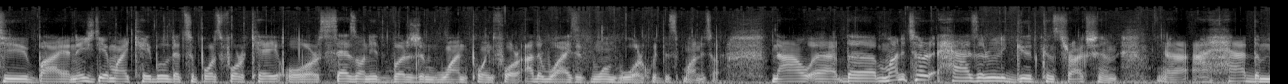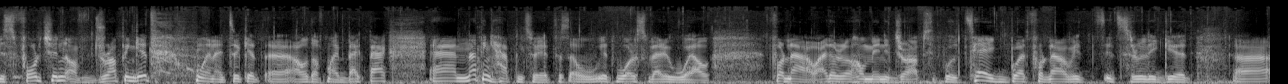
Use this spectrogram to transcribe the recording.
to buy an HDMI cable that supports 4K or says on it version 1.4. Otherwise it won't work with this monitor. Now, uh, the monitor has a really good construction. Uh, I had the misfortune of dropping it when I took it uh, out of my backpack and nothing happened to it, so it works very well for now. I don't know how many drops it will take, but for now it's, it's really good. Uh,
